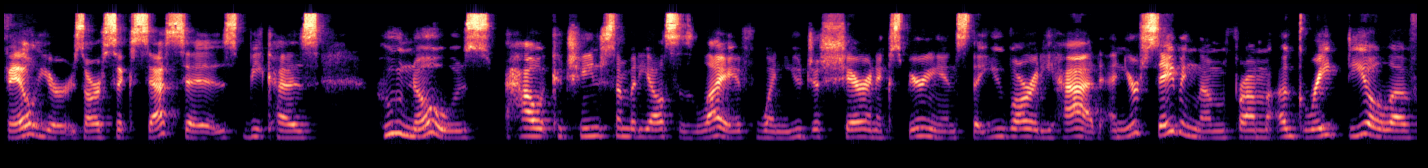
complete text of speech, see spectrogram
failures our successes because who knows how it could change somebody else's life when you just share an experience that you've already had and you're saving them from a great deal of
